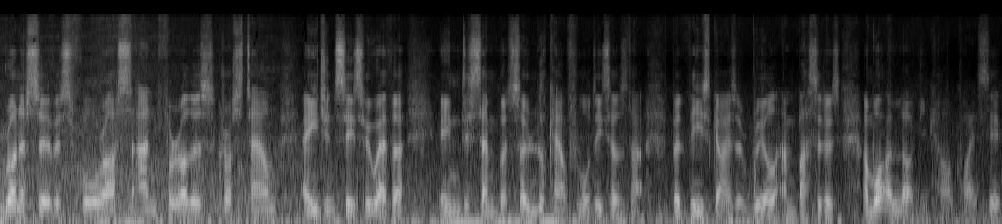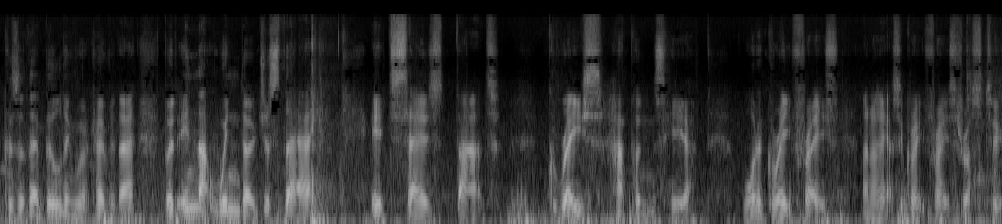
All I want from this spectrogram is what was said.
run a service for us and for others across town agencies whoever in December. So look out for more details of that. But these guys are real ambassadors. And what I love you can't quite see it because of their building work over there but in that window just there it says that grace happens here what a great phrase. And I think that's a great phrase for us to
